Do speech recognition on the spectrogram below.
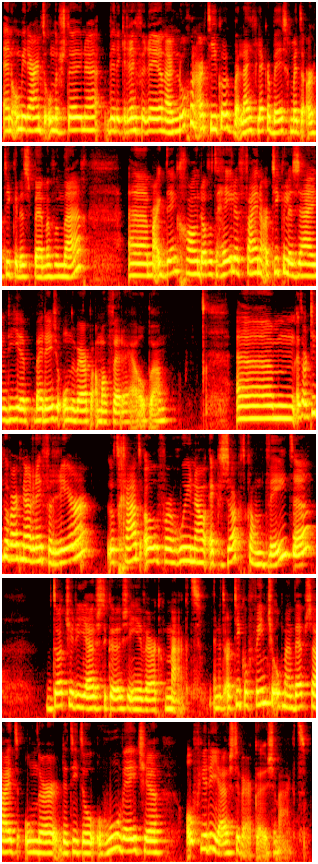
en om je daarin te ondersteunen, wil ik refereren naar nog een artikel. Ik blijf lekker bezig met de artikelen spammen vandaag. Uh, maar ik denk gewoon dat het hele fijne artikelen zijn die je bij deze onderwerpen allemaal verder helpen. Um, het artikel waar ik naar refereer, dat gaat over hoe je nou exact kan weten dat je de juiste keuze in je werk maakt. En het artikel vind je op mijn website onder de titel Hoe weet je of je de juiste werkkeuze maakt.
